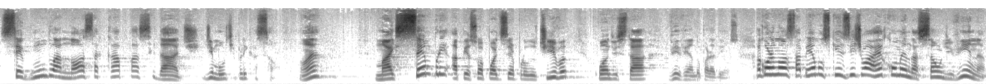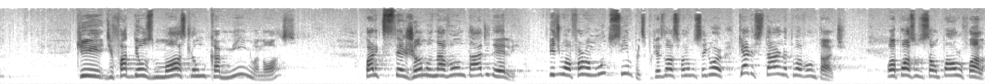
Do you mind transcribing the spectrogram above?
segundo a nossa capacidade de multiplicação, não é? Mas sempre a pessoa pode ser produtiva quando está vivendo para Deus. Agora, nós sabemos que existe uma recomendação divina que de fato Deus mostra um caminho a nós para que estejamos na vontade dEle. E de uma forma muito simples, porque nós falamos, Senhor, quero estar na tua vontade. O apóstolo São Paulo fala,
